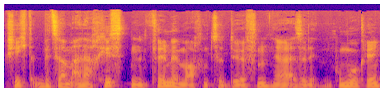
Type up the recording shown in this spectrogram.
Geschichte, mit so einem Anarchisten Filme machen zu dürfen, ja, also den Pumuckl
